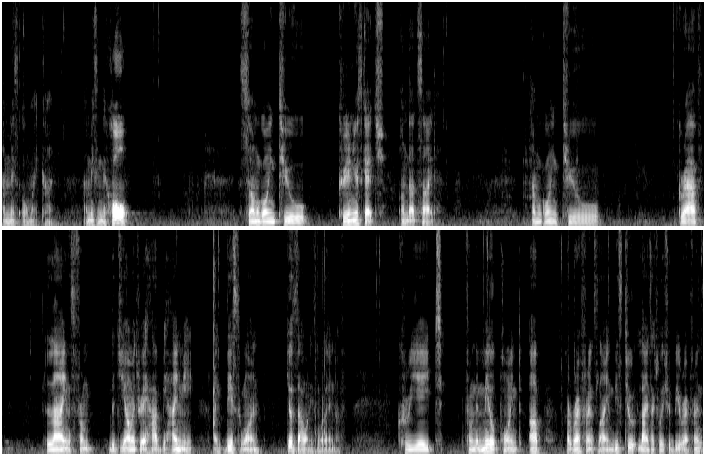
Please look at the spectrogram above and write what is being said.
I miss, oh my God. I'm missing the hole. So I'm going to create a new sketch on that side. I'm going to grab lines from the geometry I have behind me, like this one, just that one is more than enough. Create from the middle point up a reference line. These two lines actually should be reference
